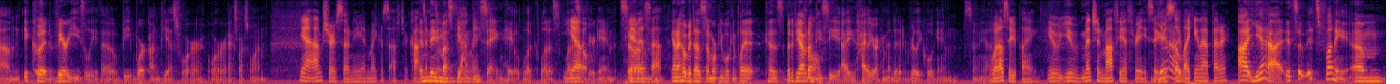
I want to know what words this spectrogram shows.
Um, it could very easily though be work on PS4 or Xbox One. Yeah, I'm sure Sony and Microsoft are contacting. And they must yeah, be saying, "Hey, look, let us let Yo, us have your game." So, hit us um, up. And I hope it does, so more people can play it. Because, but if you have Cool. it on PC, I highly recommend it. Really cool game. So yeah. What else are you playing? You you mentioned Mafia Three, so you're still liking that better? Uh yeah, it's a, it's funny. Um,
